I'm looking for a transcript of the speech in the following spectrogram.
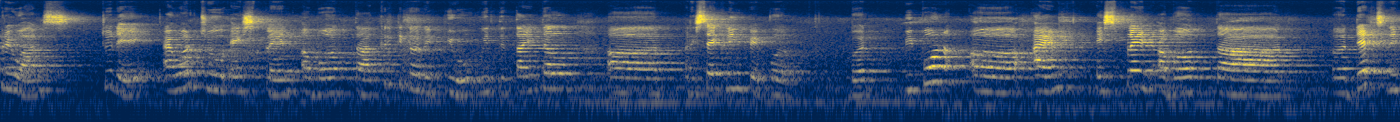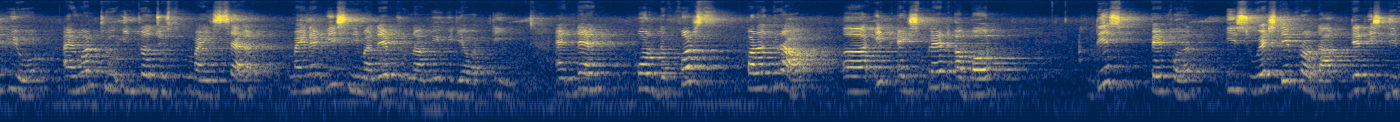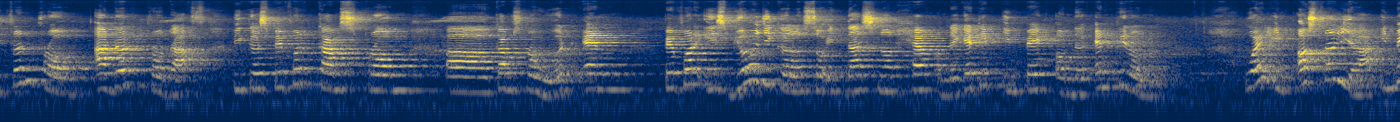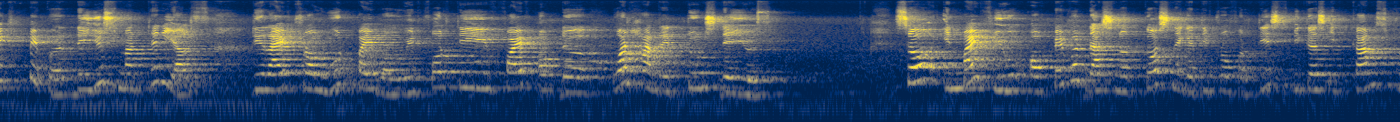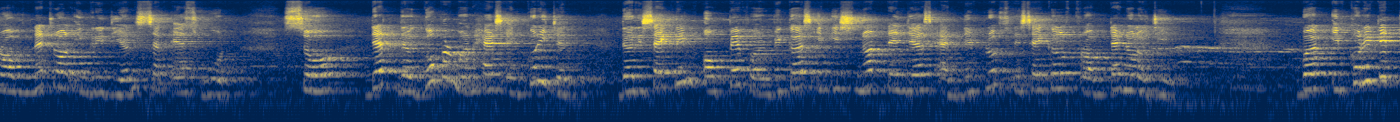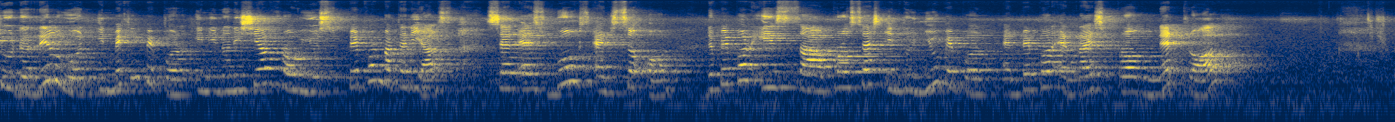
everyone. Today I want to explain about the critical review with the title uh, recycling paper. But before uh, I explain about the uh, that review, I want to introduce myself. My name is Ni Made Purnami Widyawati. And then for the first paragraph, uh, it explains about this paper is waste product that is different from other products because paper comes from uh, comes from wood and paper is biological so it does not have a negative impact on the environment. While in Australia, in making paper, they use materials derived from wood fiber with 45 of the 100 tons they use. In my view, of paper does not cause negative properties because it comes from natural ingredients such as wood. So, that the government has encouraged the recycling of paper because it is not dangerous and develops recycled from technology. But if connected to the real world in making paper in Indonesia from used paper materials such as books and so on, the paper is uh, processed into new paper and paper and rice from natural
